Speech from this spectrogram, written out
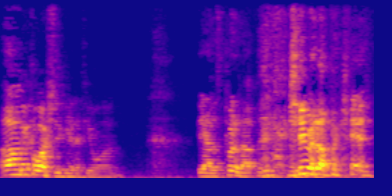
Um, we can watch it again if you want Yeah, let's put it up. Keep it up again.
